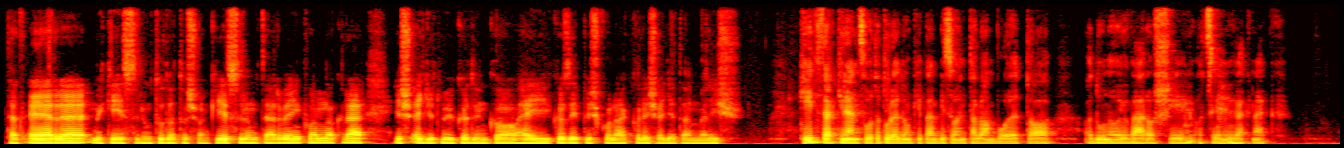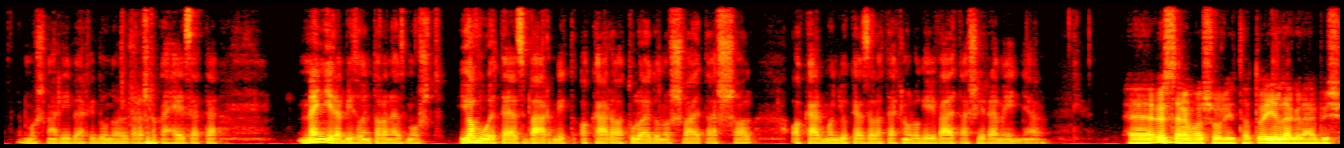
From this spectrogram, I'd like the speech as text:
Tehát erre mi készülünk, tudatosan készülünk, terveink vannak rá, és együttműködünk a helyi középiskolákkal és egyetemmel is. 2009 óta tulajdonképpen bizonytalan volt a, a Dunai városi acélműveknek, most már Liberty Dunai városnak a helyzete. Mennyire bizonytalan ez most? Javult-e ez bármit, akár a tulajdonosváltással, akár mondjuk ezzel a technológiai váltási reménnyel? Össze nem hasonlítható, én legalábbis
